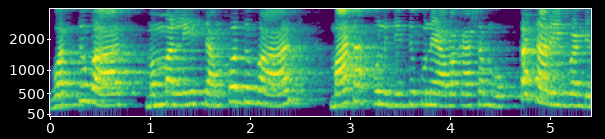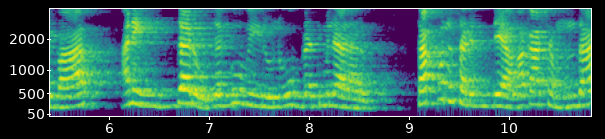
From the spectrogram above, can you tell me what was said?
వద్దు బాస్ మమ్మల్ని చంపొద్దు బాస్ మా తప్పుని దిద్దుకునే అవకాశం ఒక్కసారి ఇవ్వండి బాస్ అని ఇద్దరు జగ్గు వీరులు బ్రతిమిలాడారు. తప్పును సరిదిద్దే అవకాశం ఉందా?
